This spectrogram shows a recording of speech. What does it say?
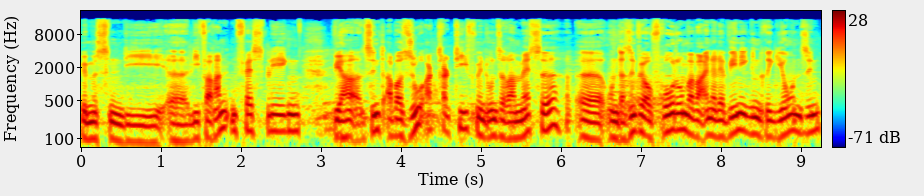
Wir müssen die äh, Lieferanten festlegen. Wir sind aber so attraktiv mit unserer Messe äh, und da sind wir auch froh drum, weil wir einer der wenigen Regionen sind,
